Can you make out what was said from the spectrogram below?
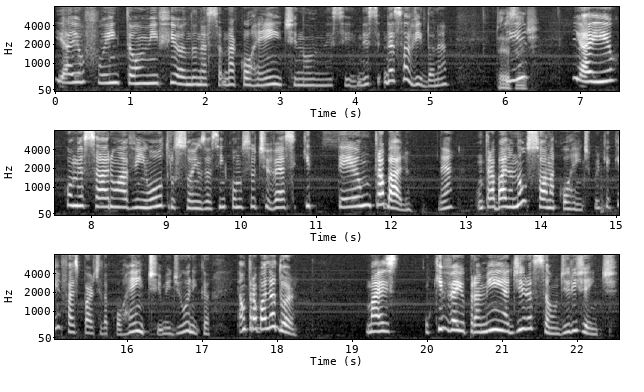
E aí eu fui então me enfiando nessa na corrente, no, nesse, nesse nessa vida, né? Interessante. E aí começaram a vir outros sonhos, assim, como se eu tivesse que ter um trabalho, né? Um trabalho não só na corrente, porque quem faz parte da corrente mediúnica é um trabalhador. Mas o que veio para mim é a direção, dirigente.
